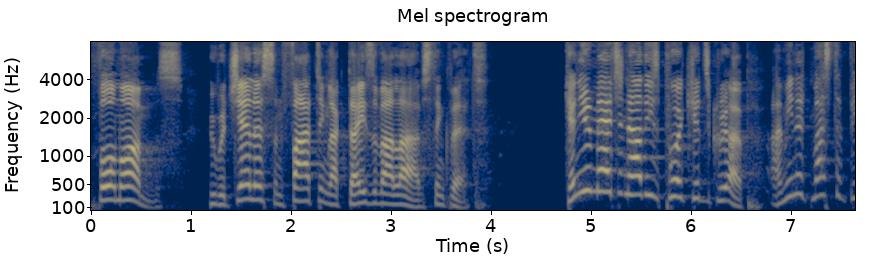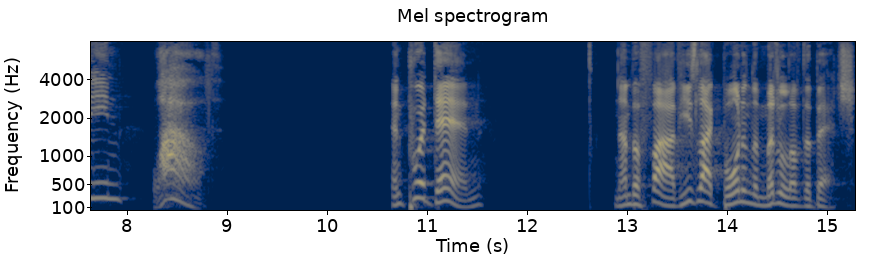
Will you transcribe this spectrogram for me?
four moms who were jealous and fighting like days of our lives. Think that. Can you imagine how these poor kids grew up? I mean, it must have been wild. And poor Dan, number five, he's like born in the middle of the batch.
